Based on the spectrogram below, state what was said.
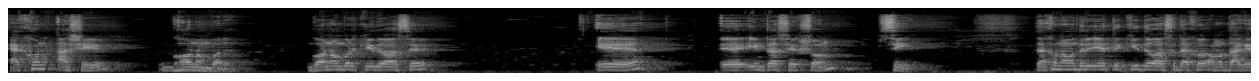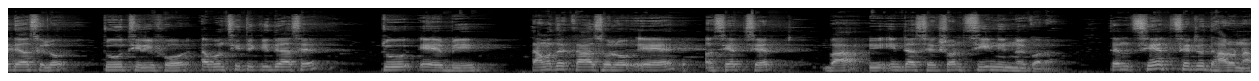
এখন আসি ঘ নম্বরে। ঘ নম্বর কী দেওয়া আছে? এ এ ইন্টারসেকশন সি এখন আমাদের এতে কী দেওয়া আছে? দেখো, আমাদের আগে দেওয়া ছিল টু থ্রি ফোর এবং সিতে কী দেওয়া আছে? টু এ বি আমাদের কাজ হলো এ সেট সেট বা ইন্টারসেকশন সি নির্ণয় করা। দেন সেট সেটের ধারণা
